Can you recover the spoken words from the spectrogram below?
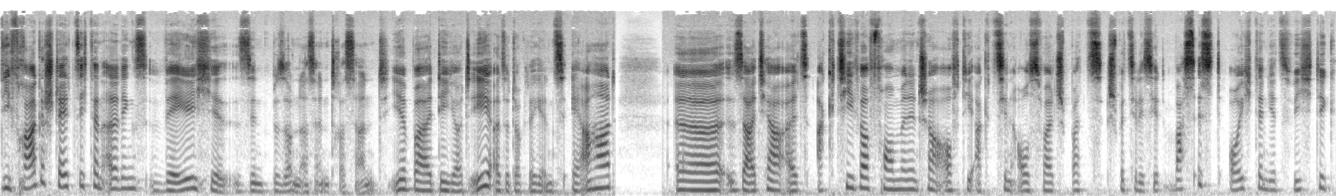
die Frage stellt sich dann allerdings, welche sind besonders interessant? Ihr bei DJE, also Dr. Jens Erhard, äh, seid ja als aktiver Fondsmanager auf die Aktienauswahl spezialisiert. Was ist euch denn jetzt wichtig?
